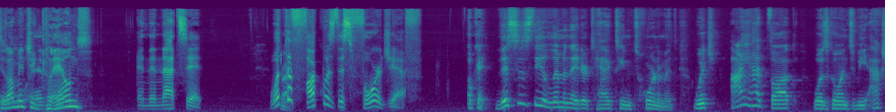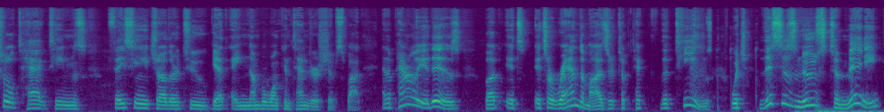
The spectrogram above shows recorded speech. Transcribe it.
Did I mention and clowns? Then, and then that's it. What the fuck was this for, Jeff? Okay, this is the Eliminator Tag Team Tournament, which I had thought was going to be actual tag teams facing each other to get a number one contendership spot, and apparently it is. But it's it's a randomizer to pick the teams, which this is news to me.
